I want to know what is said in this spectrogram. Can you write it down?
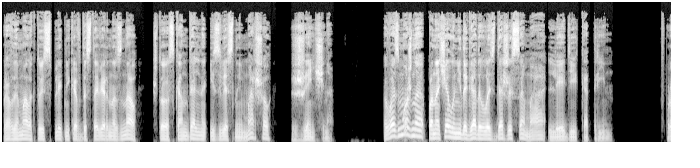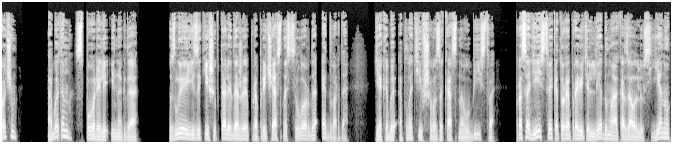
Правда, мало кто из сплетников достоверно знал, что скандально известный маршал — женщина. Возможно, поначалу не догадывалась даже сама леди Катрин. Впрочем, об этом спорили иногда, Злые языки шептали даже про причастность лорда Эдварда, якобы оплатившего заказ на убийство, про содействие, которое правитель Ледума оказал Люсьену,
